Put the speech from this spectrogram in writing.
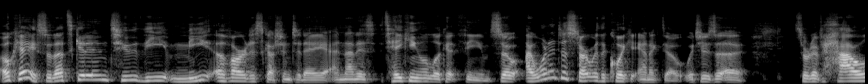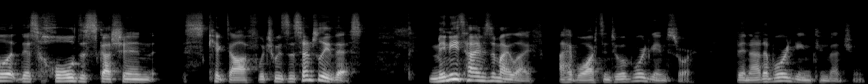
Okay, so let's get into the meat of our discussion today, and that is taking a look at themes. So I wanted to start with a quick anecdote, which is a sort of how this whole discussion kicked off, which was essentially this. Many times in my life, I have walked into a board game store, been at a board game convention,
